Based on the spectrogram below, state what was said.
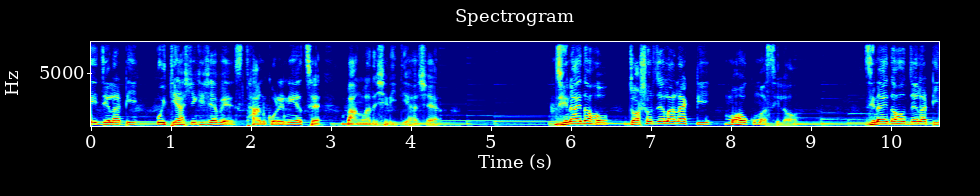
এই জেলাটি ঐতিহাসিক হিসেবে স্থান করে নিয়েছে বাংলাদেশের ইতিহাসে। ঝিনাইদহ, যশোর জেলার একটি মহকুমা ছিল। ঝিনাইদহ জেলাটি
